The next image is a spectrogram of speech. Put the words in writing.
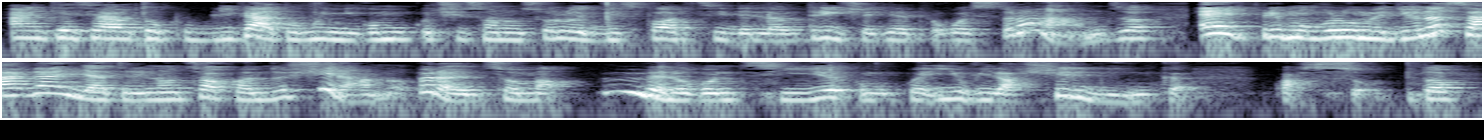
anche se è autopubblicato, quindi comunque ci sono solo gli sforzi dell'autrice dietro questo romanzo. È il primo volume di una saga, gli altri non so quando usciranno, però insomma ve lo consiglio, comunque io vi lascio il link qua sotto.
